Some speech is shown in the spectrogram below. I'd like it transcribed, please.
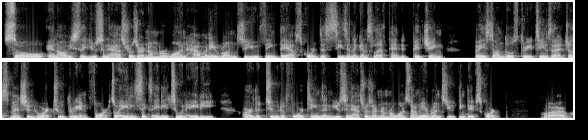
So, and obviously, Houston Astros are number one. How many runs do you think they have scored this season against left handed pitching based on those three teams that I just mentioned, who are two, three, and four? So, 86, 82, and 80 are the two to four teams, and Houston Astros are number one. So, how many runs do you think they've scored? Wow.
